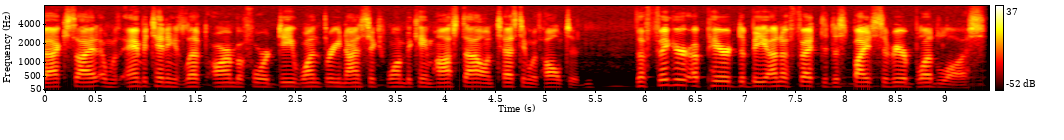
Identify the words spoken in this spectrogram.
backside, and was amputating his left arm before D-13961 became hostile and testing was halted. The figure appeared to be unaffected despite severe blood loss.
